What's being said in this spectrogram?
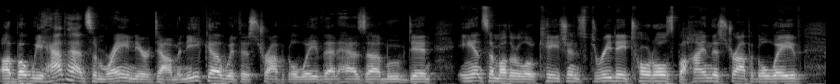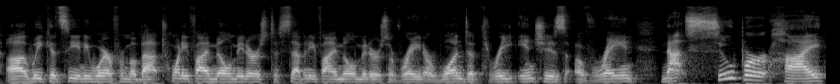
uh, but we have had some rain near Dominica with this tropical wave that has uh, moved in and some other locations. Three day totals behind this tropical wave, uh, we could see anywhere from about 25 millimeters to 75 millimeters of rain or one to three inches of rain. Not super high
